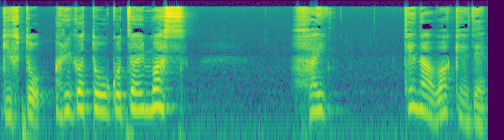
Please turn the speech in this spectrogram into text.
ギフトありがとうございます。はい。てなわけで、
